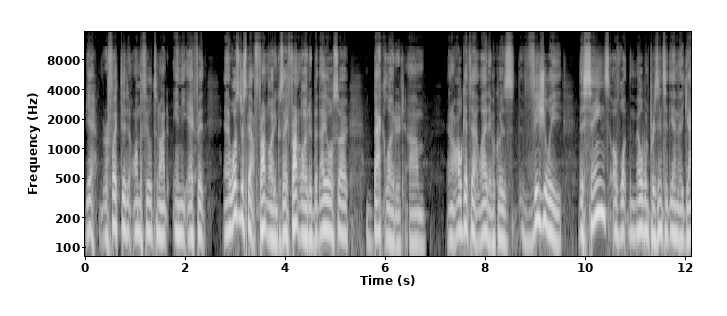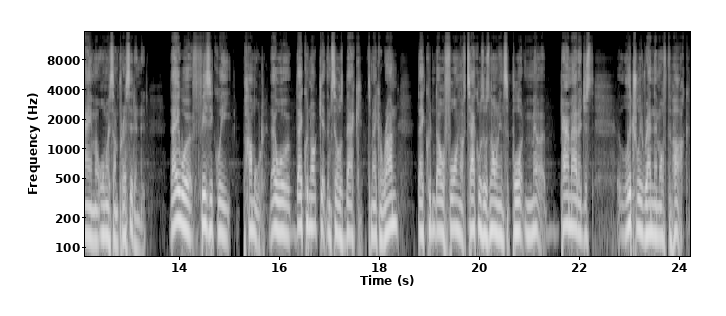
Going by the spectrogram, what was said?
yeah, reflected on the field tonight in the effort. And it wasn't just about front loading because they front loaded, but they also back loaded. Um, and I'll get to that later because visually, the scenes of what the Melbourne presents at the end of the game are almost unprecedented. They were physically pummeled. They were they could not get themselves back to make a run. They couldn't. They were falling off tackles. There was no one in support. Parramatta just literally ran them off the park.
